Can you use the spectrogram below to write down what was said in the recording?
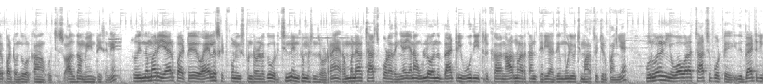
ஏர்பாட் வந்து ஒர்க் ஆக போச்சு. ஸோ அதுதான் மெயின் ரீசனு ஸோ இந்த மாதிரி ஏர்பாட்டு ஒயர்லெஸ் ஹெட்ஃபோன் யூஸ் பண்ணுறவங்களுக்கு ஒரு சின்ன இன்ஃபர்மேஷன் சொல்கிறேன் ரொம்ப நேரம் சார்ஜ் போடாதீங்க. ஏன்னா உள்ளே வந்து பேட்டரி ஊதிட்டு இருக்கா நார்மலாக இருக்கான்னு தெரியாது. மூடி வச்சு மறைச்சி வச்சுருப்பாங்க. ஒருவேளை நீங்கள் ஓவராக சார்ஜ் போட்டு இது பேட்டரி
